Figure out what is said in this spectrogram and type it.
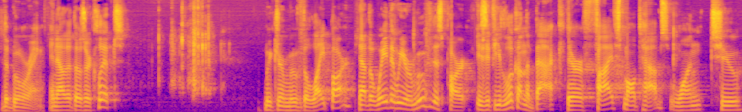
the boomerang. And now that those are clipped, we can remove the light bar. Now the way that we remove this part is if you look on the back, there are five small tabs, one, two,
